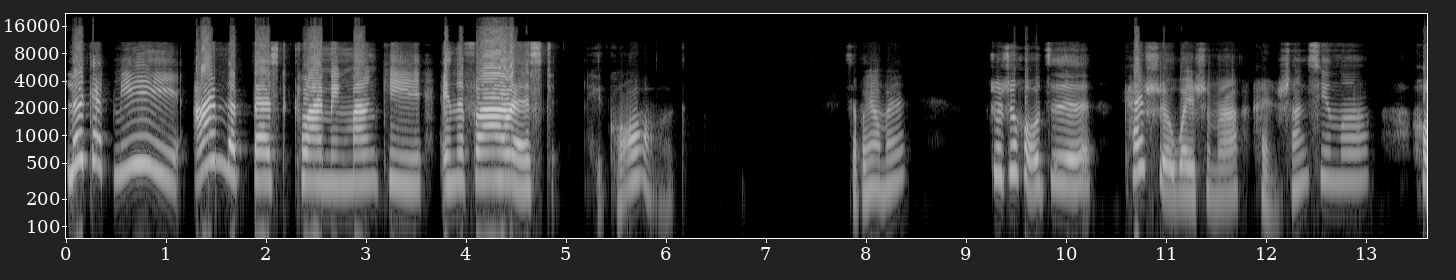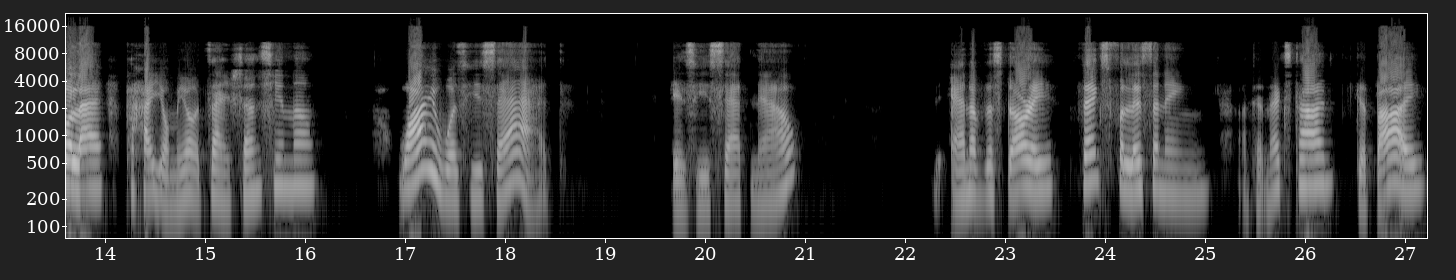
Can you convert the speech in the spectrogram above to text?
Look at me! I'm the best climbing monkey in the forest, he called. 小朋友们，这只猴子 开始为什么很伤心呢？后来他还有没有再伤心呢？why was he sad? Is he sad now? The end of the story. Thanks for listening. Until next time, goodbye.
